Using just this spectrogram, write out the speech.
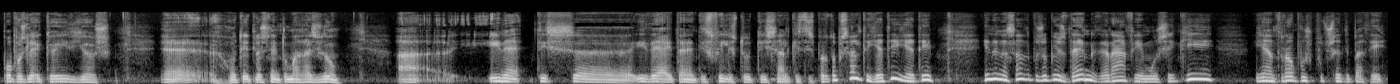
που όπως λέει και ο ίδιος ε, ο τίτλος είναι του μαγαζιού. Α, είναι της, ε, η ιδέα ήταν της φίλης του της Άλκης της Πρωτοψάλτη. Γιατί, γιατί είναι ένας άνθρωπος ο οποίος δεν γράφει μουσική για ανθρώπους που τους αντιπαθεί.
